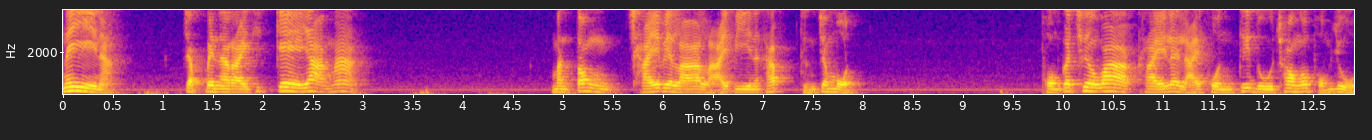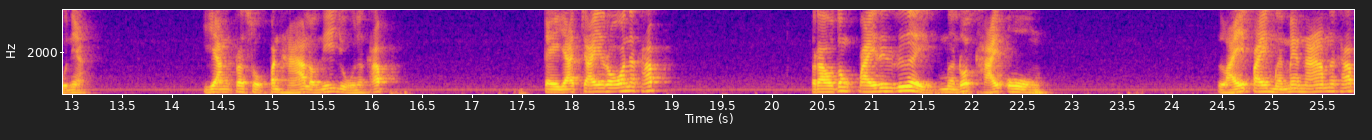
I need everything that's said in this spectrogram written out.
หนี้น่ะจะเป็นอะไรที่แก้ยากมาก มันต้องใช้เวลาหลายปีนะครับ ถึงจะหมด ผมก็เชื่อว่าใครหลาย ๆ คนที่ดูช่องของผมอยู่เนี่ย ยังประสบปัญหาเหล่านี้อยู่นะครับ แต่อย่าใจร้อนนะครับ เราต้องไปเรื่อยๆ เหมือนรถขายโอง่งไหลไปเหมือนแม่น้ำนะครับ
